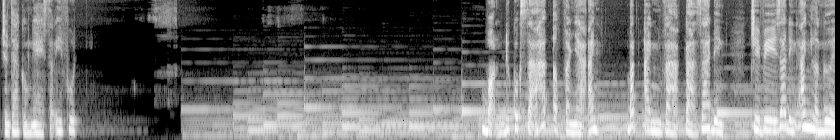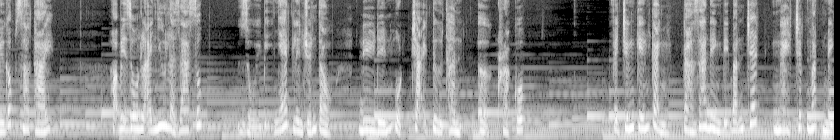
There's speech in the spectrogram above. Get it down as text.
Chúng ta cùng nghe sau ít phút. Bọn Đức Quốc xã ập vào nhà anh, bắt anh và cả gia đình chỉ vì gia đình anh là người gốc Do Thái. Họ bị dồn lại như là gia súc, rồi bị nhét lên chuyến tàu đi đến một trại tử thần ở Krakow. Phải chứng kiến cảnh cả gia đình bị bắn chết ngay trước mắt mình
